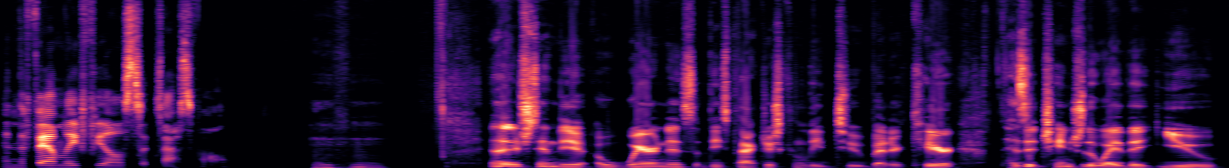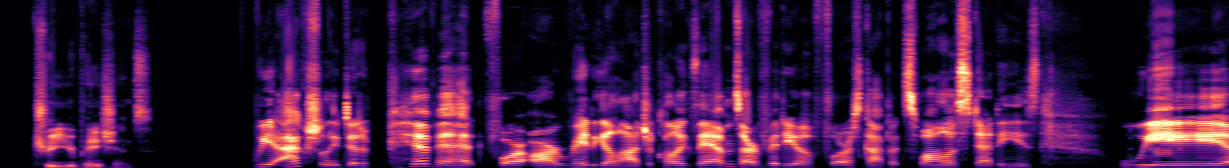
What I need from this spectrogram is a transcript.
and the family feels successful. Mm-hmm. And I understand the awareness of these factors can lead to better care. Has it changed the way that you treat your patients? We actually did a pivot for our radiological exams, our video fluoroscopic swallow studies, we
